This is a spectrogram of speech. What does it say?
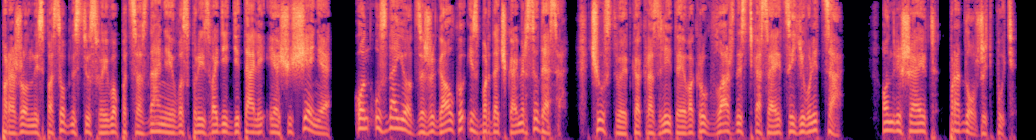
Пораженный способностью своего подсознания воспроизводить детали и ощущения, он узнает зажигалку из бардачка Мерседеса, чувствует, как разлитая вокруг влажность касается его лица. Он решает продолжить путь.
